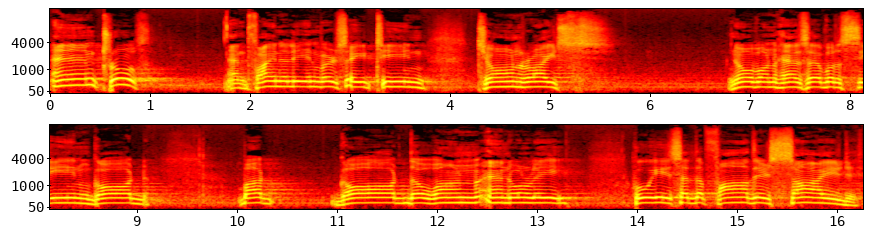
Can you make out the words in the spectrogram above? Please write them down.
and truth. And finally, in verse 18, John writes, No one has ever seen God but God, the one and only, who is at the Father's side,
